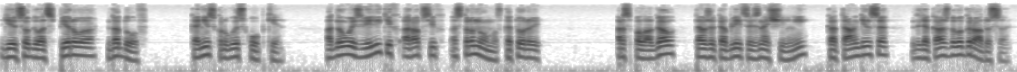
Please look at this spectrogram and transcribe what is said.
858-921 годов, конец круглой скобки, одного из великих арабских астрономов, который располагал также таблицей значений котангенса для каждого градуса –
